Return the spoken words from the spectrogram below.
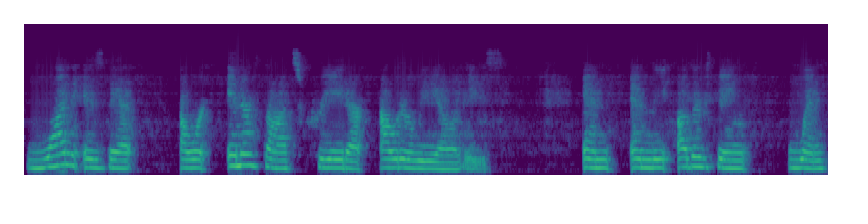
One is that our inner thoughts create our outer realities. And and the other thing when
